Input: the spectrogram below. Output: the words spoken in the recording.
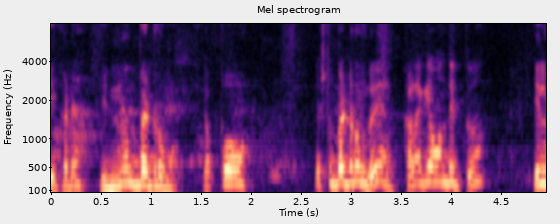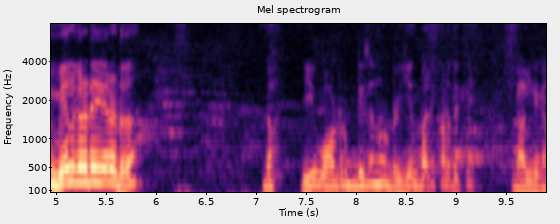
ಈ ಕಡೆ ಇನ್ನೊಂದು ಬೆಡ್ರೂಮು ಯಪ್ಪೋ, ಎಷ್ಟು ಬೆಡ್ರೂಮ್ ರೀ? ಕೆಳಗೆ ಒಂದಿತ್ತು, ಇಲ್ಲಿ ಮೇಲ್ಗಡೆ ಎರಡು. ಈಗ ಈ ವಾಡ್ರೂಬ್ ಡಿಸೈನ್ ನೋಡ್ರಿ, ಏನು ಭಾರಿ ಕಾಣ್ತೈತಿ. ಈಗ ಅಲ್ಲಿಗ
